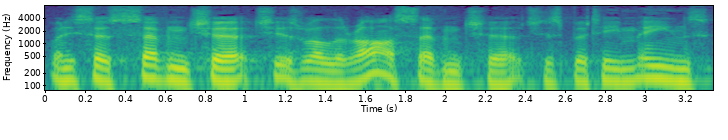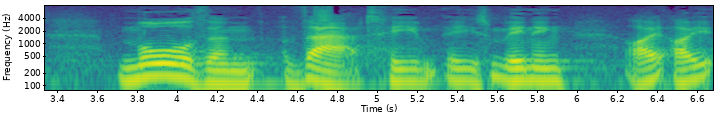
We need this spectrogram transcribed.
when he says seven churches, well, there are seven churches, but he means more than that. He, he's meaning, I, I,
